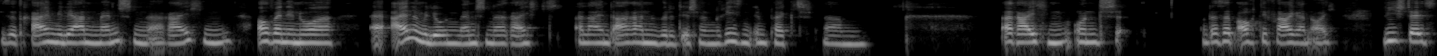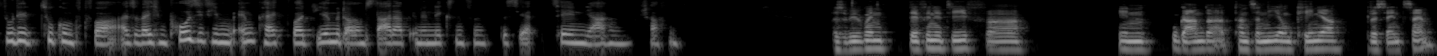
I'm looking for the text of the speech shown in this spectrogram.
diese drei Milliarden Menschen erreichen, auch wenn ihr nur äh, eine Million Menschen erreicht. Allein daran würdet ihr schon einen riesen Impact ähm, erreichen. Und, und deshalb auch die Frage an euch, wie stellst du die Zukunft vor? Also welchen positiven Impact wollt ihr mit eurem Startup in den nächsten fünf bis zehn Jahren schaffen? Also wir wollen definitiv äh, in Uganda, Tansania und Kenia präsent sein,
